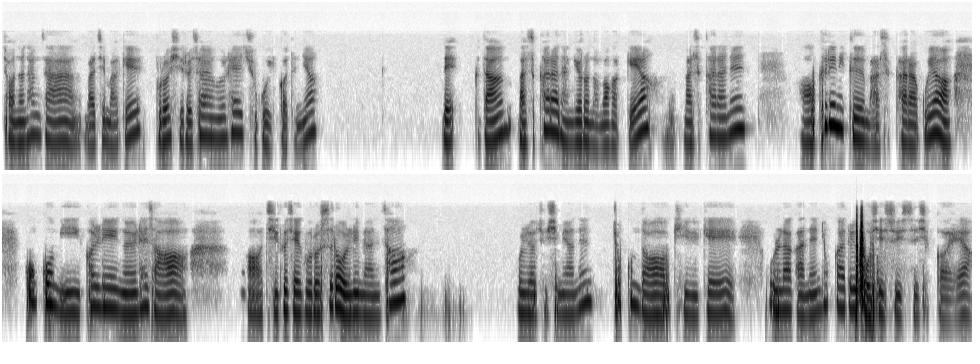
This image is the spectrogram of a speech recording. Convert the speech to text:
저는 항상 마지막에 브러쉬를 사용을 해주고 있거든요. 네, 그 다음 마스카라 단계로 넘어갈게요. 마스카라는 어, 크리니크 마스카라고요. 꼼꼼히 컬링을 해서 어, 지그재그로 쓸어 올리면서 올려주시면은 조금 더 길게 올라가는 효과를 보실 수 있으실 거예요.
